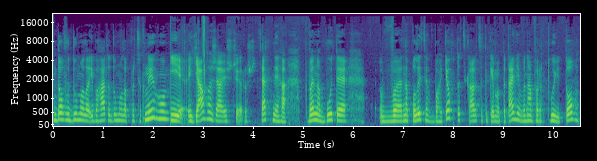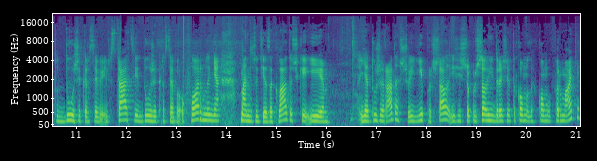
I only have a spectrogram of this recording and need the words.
довго думала і багато думала про цю книгу. І я вважаю щиро, що ця книга повинна бути в на полицях багатьох, хто цікавиться такими питаннями, вона вартує того. Тут дуже красиві ілюстрації, дуже красиве оформлення. У мене тут є закладочки, і я дуже рада, що її прочитала, і що прочитала її, до речі, в такому легкому форматі,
